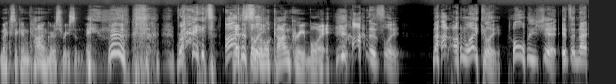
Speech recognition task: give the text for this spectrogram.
Mexican Congress recently. right? Honestly. That's the little concrete boy. honestly, not unlikely. Holy shit! It's a night.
